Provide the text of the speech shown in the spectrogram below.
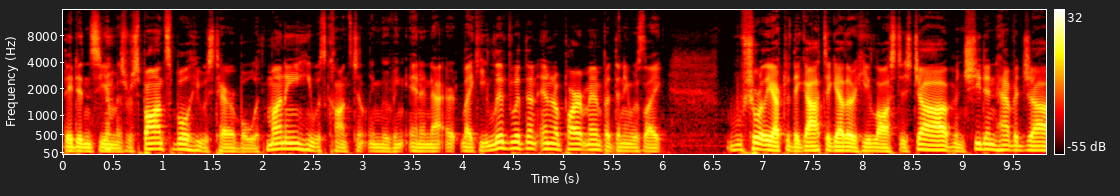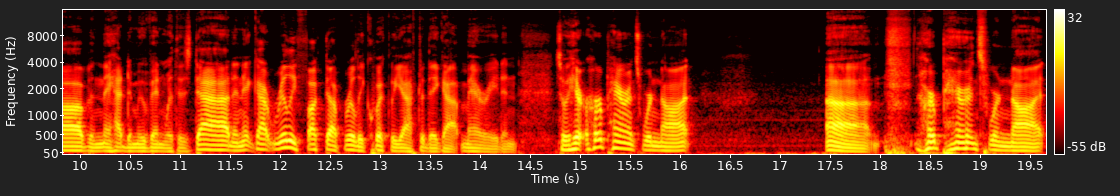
They didn't see him as responsible. He was terrible with money. He was constantly moving in and out. Er, like he lived with an apartment, but then he was like shortly after they got together, he lost his job and she didn't have a job and they had to move in with his dad. And it got really fucked up really quickly after they got married. And so her, her parents were not, um, her parents were not,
